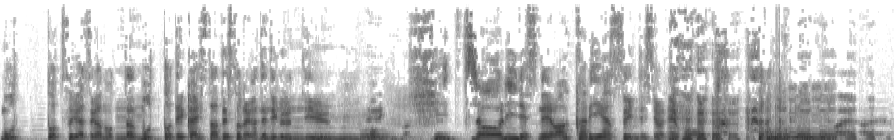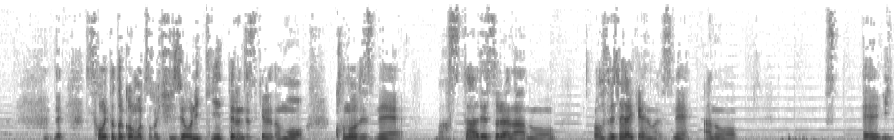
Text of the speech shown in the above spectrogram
もっと強いやつが乗った、うんもっとでかいスターデストロイヤーが出てくるっていう、もう非常にですね、わかりやすいんですよね、もう。はいはい。で、そういったところもちょっと非常に気に入ってるんですけれども、このですね、まあ、スターデストロイヤーのあの、忘れちゃいけないのがですね、あの、えー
